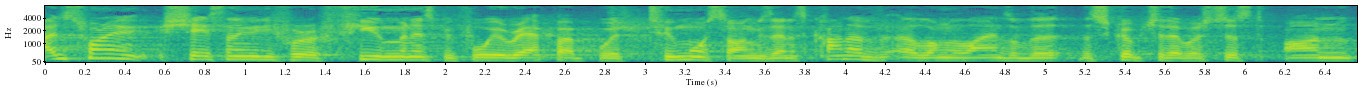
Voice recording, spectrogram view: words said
I just want to share something with you for a few minutes before we wrap up with two more songs, and it's kind of along the lines of the, the scripture that was just on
